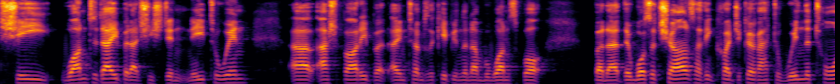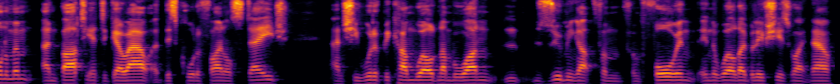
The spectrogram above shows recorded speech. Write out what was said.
she won today, but actually she didn't need to win. Uh, Ash Barty, but in terms of keeping the number one spot, but uh, there was a chance. I think Krejcikova had to win the tournament, and Barty had to go out at this quarterfinal stage, and she would have become world number one, zooming up from from four in, in the world. I believe she is right now.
